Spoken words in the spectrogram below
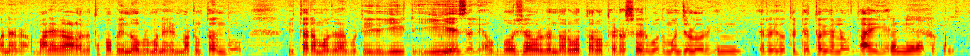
ಮನೆನೇ ಹಾಳು ಮನೆನೇ ಹಾಳಾಗುತ್ತೆ. ಪಾಪ ಇನ್ನೊಬ್ರು ಮನೆ ಹೆಣ್ಮಕ್ಳು ತಂದು ಈ ಥರ ಮದುವೆ ಆಗ್ಬಿಟ್ಟು ಈಗ ಈ ಈ ಏಜಲ್ಲಿ ಅವ್ರು ಬಹುಶಃ ಅವ್ರಿಗೊಂದು ಅರವತ್ತು ಅರವತ್ತೆರಡು ವರ್ಷ ಇರ್ಬೋದು ಮಂಜುಳವ್ರಿಗೆ. ಯಾರು ಇವತ್ತು ಡೆತ್ ಆಗಿದ್ರಲ್ಲ ಅವ್ರ ತಾಯಿಗೆ. ಕಣ್ಣೀರು ಹಾಕೋ ಪರಿಸ್ಥಿತಿ.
